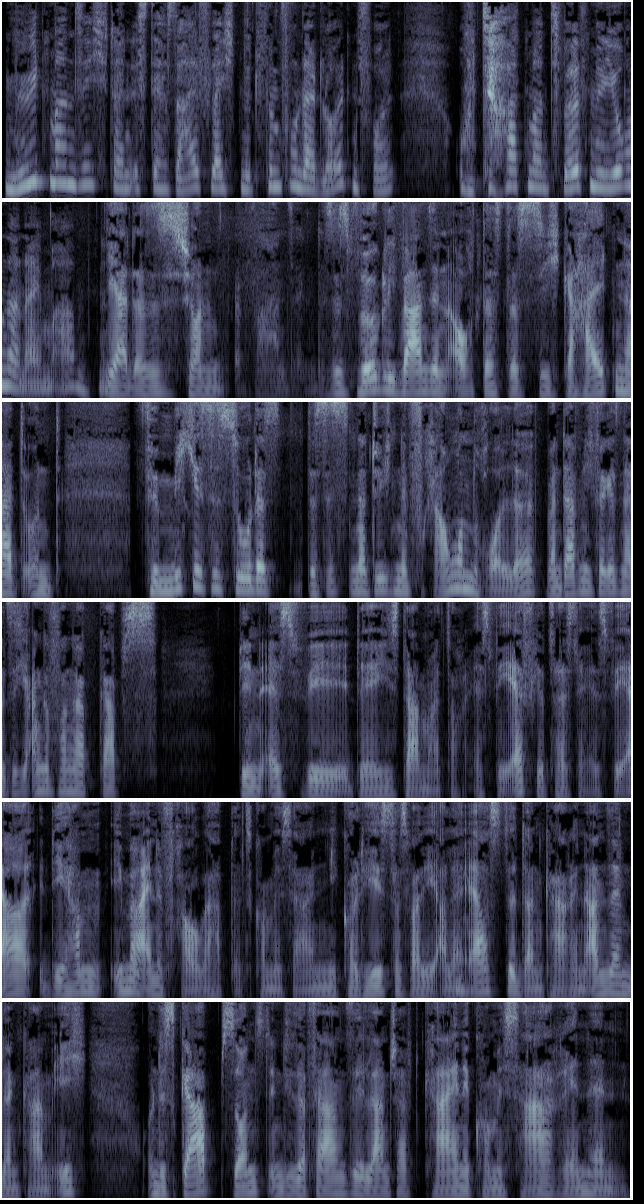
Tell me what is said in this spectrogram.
müht man sich, dann ist der Saal vielleicht mit 500 Leuten voll und da hat man 12 Millionen an einem Abend. Ne? Ja, das ist schon Wahnsinn. Das ist wirklich Wahnsinn, auch dass das sich gehalten hat und für mich ist es so, dass das ist natürlich eine Frauenrolle. Man darf nicht vergessen, als ich angefangen habe, gab's den SW, der hieß damals noch SWF, jetzt heißt der SWR, die haben immer eine Frau gehabt als Kommissarin. Nicole Hees, das war die allererste, dann Karin Anselm, dann kam ich. Und es gab sonst in dieser Fernsehlandschaft keine Kommissarinnen.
